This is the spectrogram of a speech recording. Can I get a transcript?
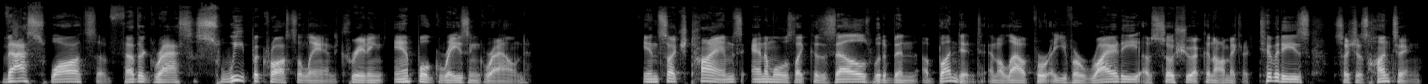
Vast swaths of feather grass sweep across the land, creating ample grazing ground. In such times, animals like gazelles would have been abundant and allowed for a variety of socioeconomic activities, such as hunting.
